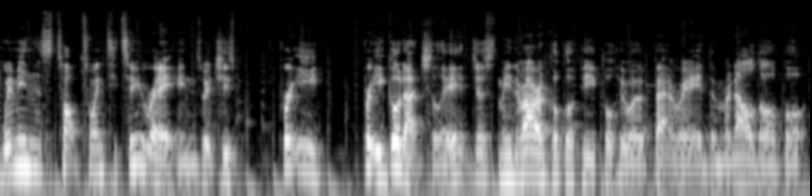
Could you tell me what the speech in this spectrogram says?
women's top 22 ratings, which is pretty pretty good actually. Just, I mean, there are a couple of people who are better rated than Ronaldo, but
